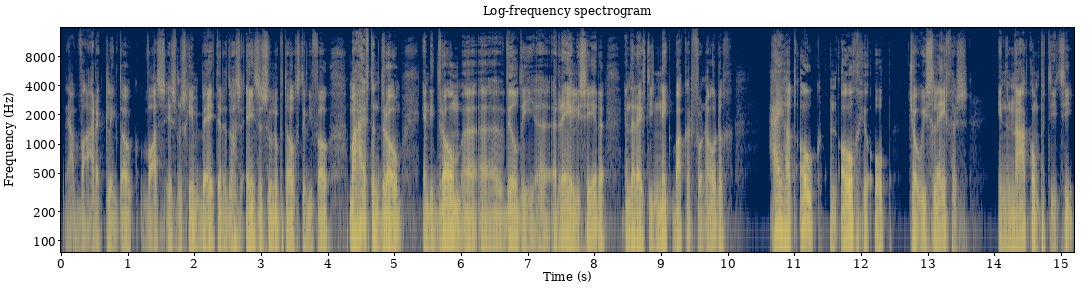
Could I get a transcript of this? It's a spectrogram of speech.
Ja, waren klinkt ook, was is misschien beter. Het was één seizoen op het hoogste niveau. Maar hij heeft een droom. En die droom uh, uh, wil hij uh, realiseren. En daar heeft hij Nick Bakker voor nodig. Hij had ook een oogje op Joey Slegers. In de nacompetitie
